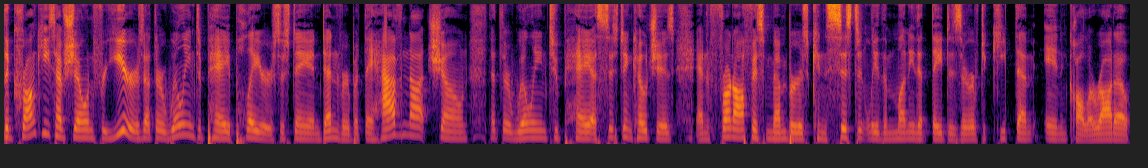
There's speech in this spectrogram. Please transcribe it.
the Kroenkes have shown for years that they're willing to pay players to stay in Denver, but they have not shown that they're willing to pay assistant coaches and front office members consistently the money that they deserve to keep them in Colorado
